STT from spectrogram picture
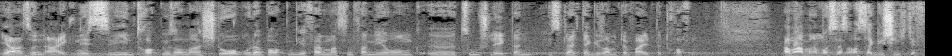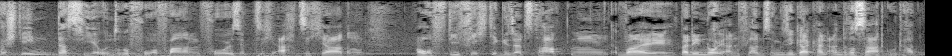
ja, so ein Ereignis wie ein Trockensommer, Sturm oder Borkenkäfermassenvermehrung äh, zuschlägt, dann ist gleich der gesamte Wald betroffen. Aber man muss das aus der Geschichte verstehen, dass hier unsere Vorfahren vor 70, 80 Jahren auf die Fichte gesetzt hatten, weil bei den Neuanpflanzungen sie gar kein anderes Saatgut hatten.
